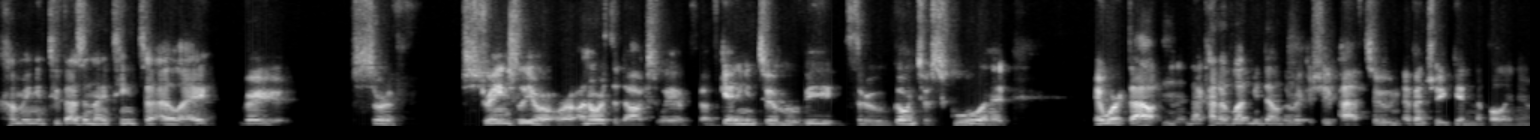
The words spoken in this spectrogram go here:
coming in 2019 to LA, very sort of strangely or, or unorthodox way of, of getting into a movie through going to a school and it it worked out and, that kind of led me down the ricochet path to eventually getting napoleon yeah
